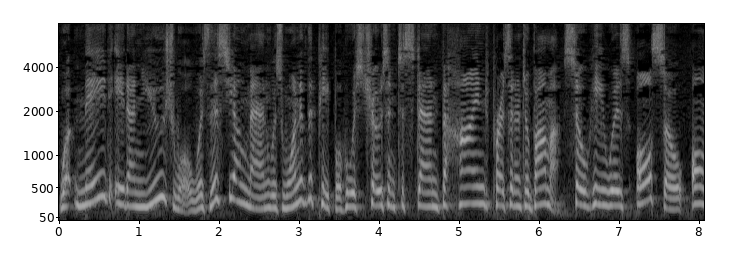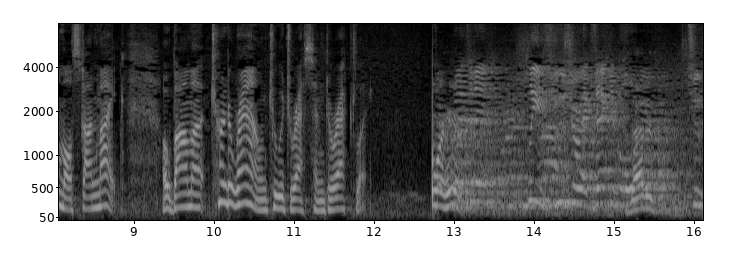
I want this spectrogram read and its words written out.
What made it unusual was this young man was one of the people who was chosen to stand behind President Obama, so he was also almost on mic. Obama turned around to address him directly. We're here. Please use your executive order to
